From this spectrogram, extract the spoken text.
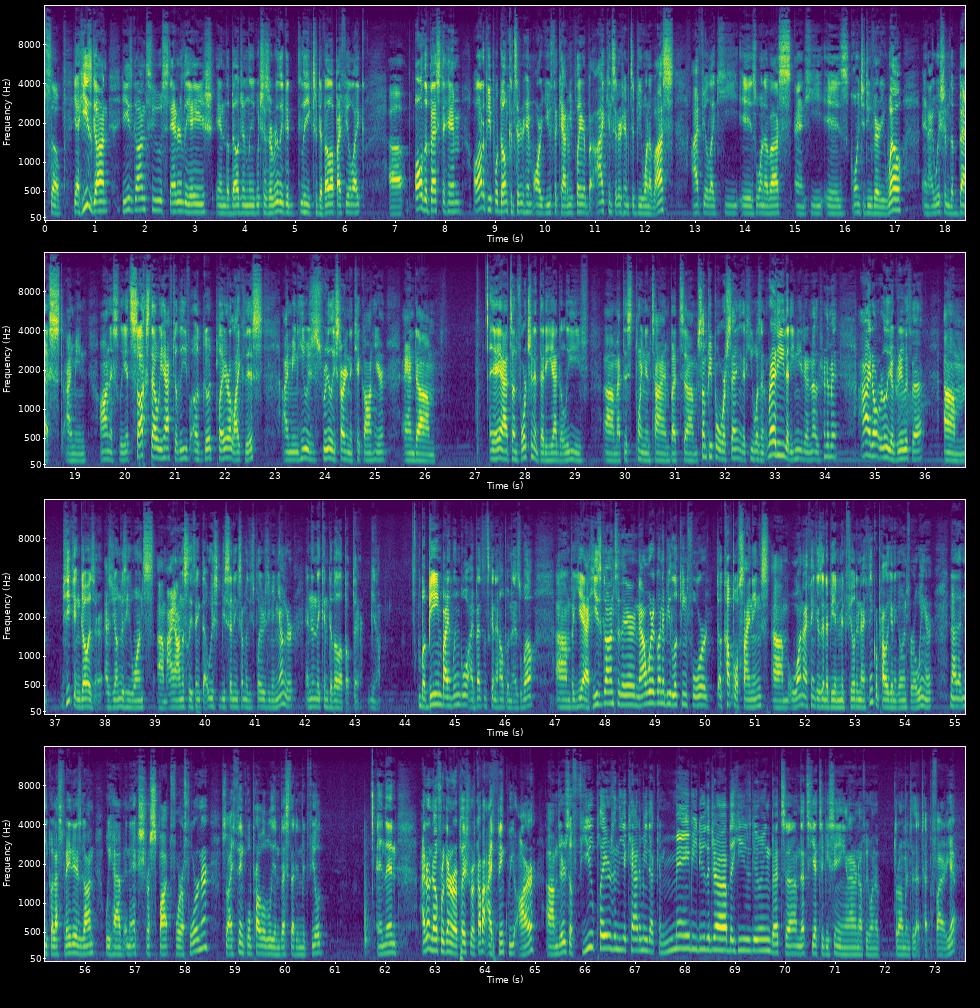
So yeah, he's gone. He's gone to Standard Liège in the Belgian league, which is a really good league to develop. I feel like. Uh, all the best to him. A lot of people don't consider him our youth academy player, but I consider him to be one of us. I feel like he is one of us and he is going to do very well. And I wish him the best. I mean, honestly, it sucks that we have to leave a good player like this. I mean, he was really starting to kick on here. And um, yeah, it's unfortunate that he had to leave. Um, at this point in time. But um, some people were saying that he wasn't ready, that he needed another tournament. I don't really agree with that. Um, he can go as as young as he wants. Um, I honestly think that we should be sending some of these players even younger, and then they can develop up there. You know, but being bilingual, I bet that's going to help him as well. Um, but yeah, he's gone to there. Now we're going to be looking for a couple signings. Um, one I think is going to be in midfield, and I think we're probably going to go in for a winger. Now that Nicolas Freire is gone, we have an extra spot for a foreigner, so I think we'll probably invest that in midfield. And then I don't know if we're going to replace Ruvalcaba. I think we are. Um, there's a few players in the academy that can maybe do the job that he's doing, but um, that's yet to be seen, and I don't know if we want to throw him into that type of fire yet.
